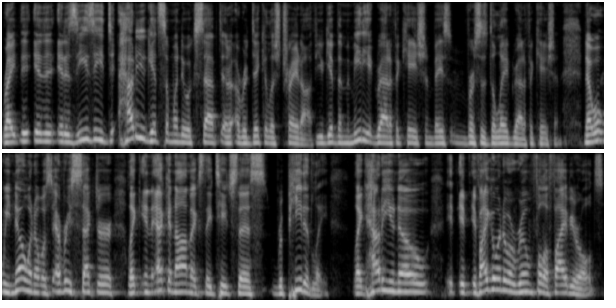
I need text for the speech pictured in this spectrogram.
right it, it, it is easy to how do you get someone to accept a, a ridiculous trade-off you give them immediate gratification based versus delayed gratification now what we know in almost every sector like in economics they teach this repeatedly like how do you know if, if i go into a room full of five-year-olds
